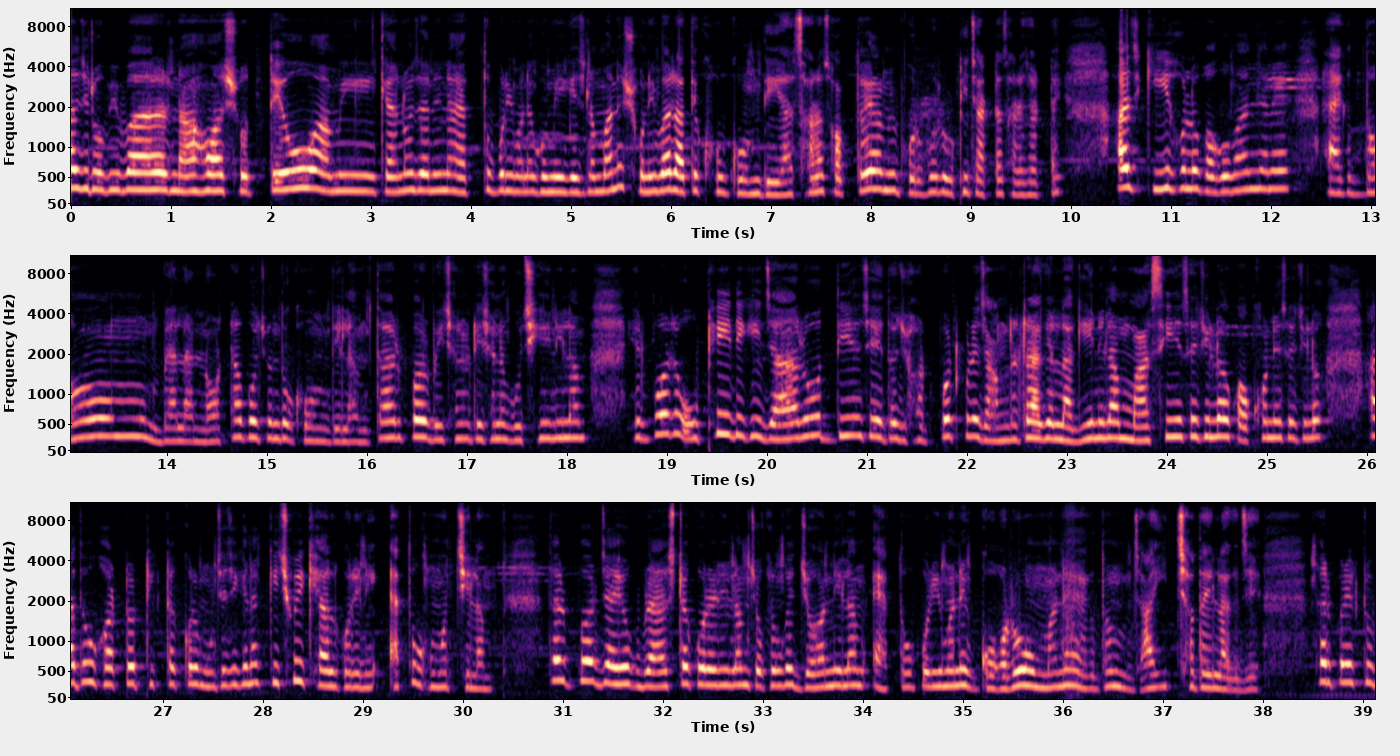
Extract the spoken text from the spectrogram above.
আজ রবিবার না হওয়া সত্ত্বেও আমি কেন জানি না এত পরিমাণে ঘুমিয়ে গেছিলাম। মানে শনিবার রাতে খুব ঘুম দিই আর সারা সপ্তাহে আমি ভোর ভোর উঠি চারটা, সাড়ে চারটায়। আজ কী হলো ভগবান জানে? একদম বেলা নটা পর্যন্ত ঘুম দিলাম। তারপর বিছানা টিছানা গুছিয়ে নিলাম। এরপর উঠেই দেখি যা রোদ দিয়েছে, তো ঝটপট করে জানলাটা আগে লাগিয়ে নিলাম। মাসি এসেছিল, কখন এসেছিল, আদৌ ঘর টর ঠিকঠাক করে মুছেছে কিনা কিছুই খেয়াল করিনি, এত ঘুমোচ্ছিলাম। তারপর যাই হোক, ব্রাশটা করে নিলাম, চোখে মুখে জল নিলাম। এত পরিমাণে গরম মানে একদম যা ইচ্ছা তাই লাগছে। তারপরে একটু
